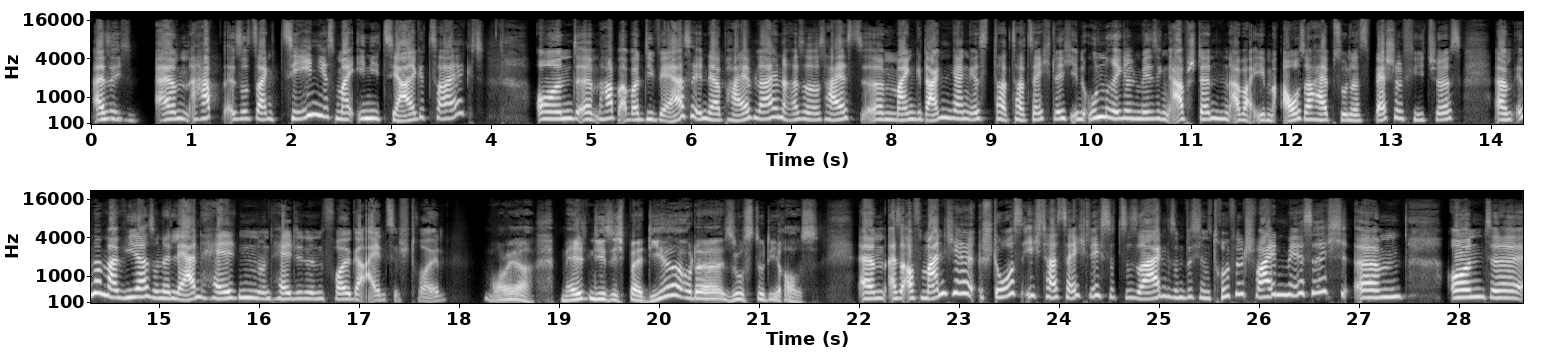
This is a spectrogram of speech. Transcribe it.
Also ich ähm, habe sozusagen zehn jetzt mal initial gezeigt und ähm, habe aber diverse in der Pipeline. Also das heißt, äh, mein Gedankengang ist tatsächlich in unregelmäßigen Abständen, aber eben außerhalb so einer Special Features, ähm, immer mal wieder so eine Lernhelden- und Heldinnen-Folge einzustreuen. Oh ja. Melden die sich bei dir oder suchst du die raus? Ähm, also auf manche stoße ich tatsächlich sozusagen so ein bisschen Trüffelschweinmäßig. Ähm, und äh,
